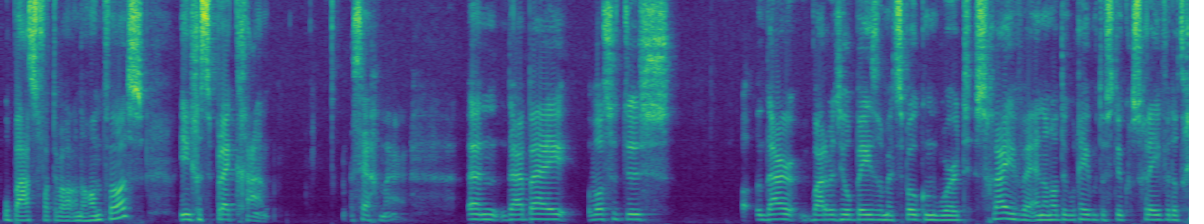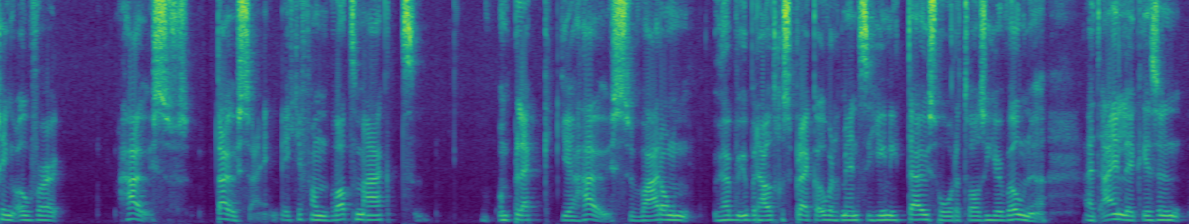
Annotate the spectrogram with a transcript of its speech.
op basis van wat er wel aan de hand was, in gesprek gaan, zeg maar. En daarbij was het dus daar waren we dus heel bezig met spoken word schrijven. En dan had ik op een gegeven moment een stuk geschreven dat ging over huis, thuis zijn. Weet je, van wat maakt een plek je huis? Waarom hebben we überhaupt gesprekken over dat mensen hier niet thuis horen terwijl ze hier wonen? Uiteindelijk is, een,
